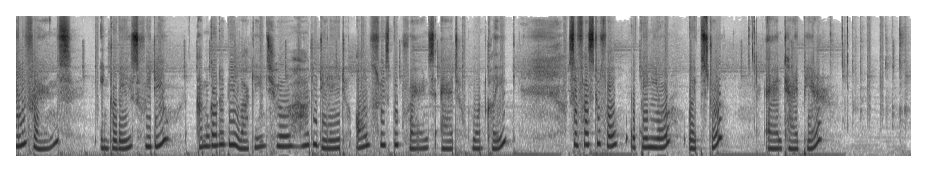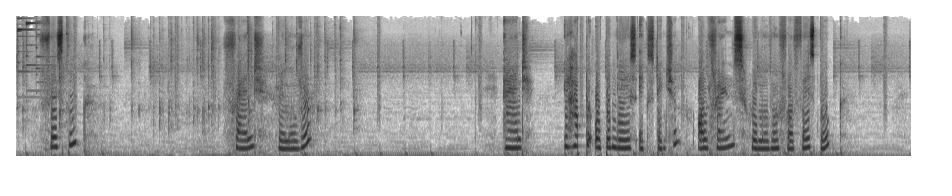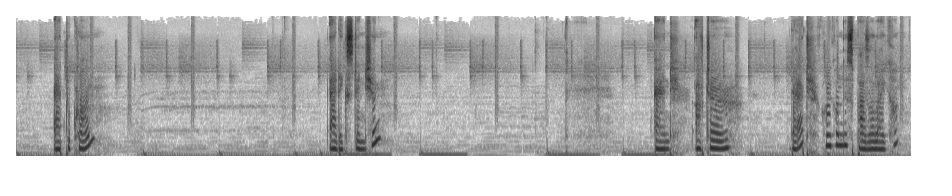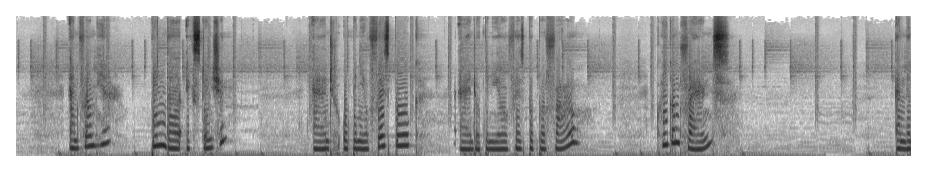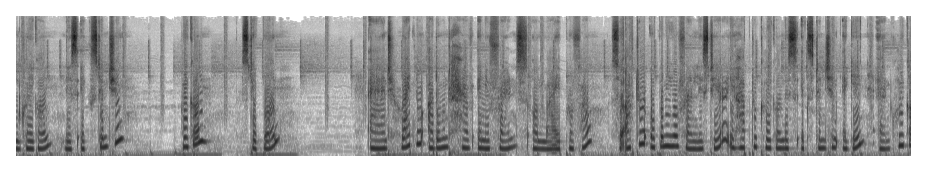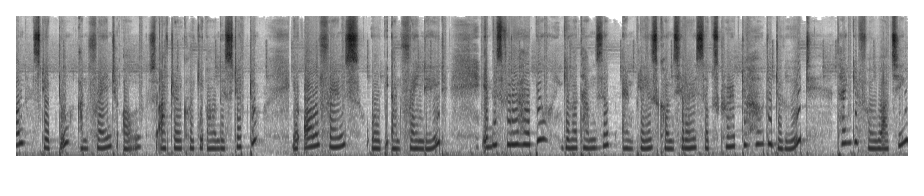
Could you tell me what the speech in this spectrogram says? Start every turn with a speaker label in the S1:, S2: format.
S1: hello friends. In today's video i'm gonna be walking through how to delete all facebook friends at one click. So first of all open your web store and type here facebook friend remover. And you have to open this extension all friends remover for facebook add to chrome add extension. And after that click on this puzzle icon. And from here pin the extension and open your facebook and open your facebook profile. Click on friends and then click on this extension. Click on step 1 and right now I don't have any friends on my profile. So after opening your friend list here you have to click on this extension again and click on step 2 unfriend all. So after clicking on this step 2 your all friends will be unfriended. If this video helped you give a thumbs up and please consider subscribe to how to do it. Thank you for watching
